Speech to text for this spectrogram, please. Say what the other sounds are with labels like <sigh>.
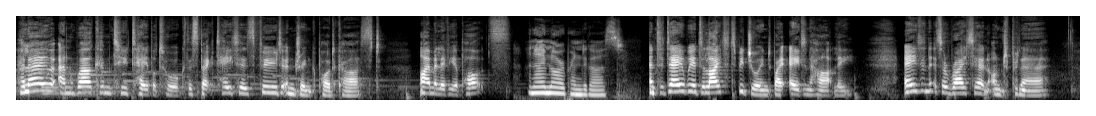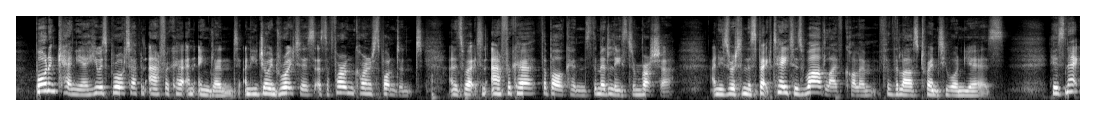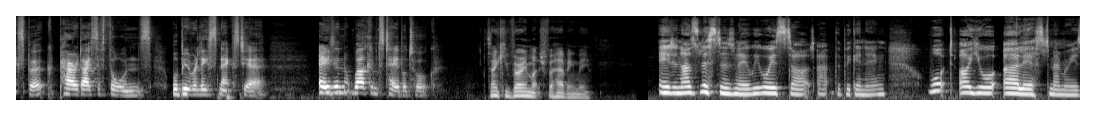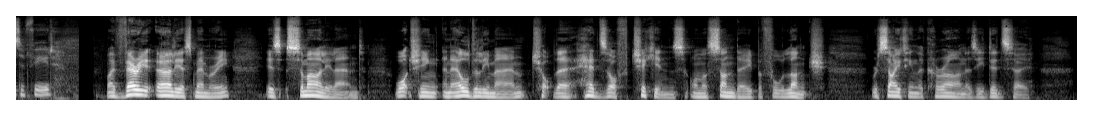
Hello and welcome to Table Talk, the Spectator's food and drink podcast. I'm Olivia Potts. And I'm Laura Prendergast. And today we are delighted to be joined by Aidan Hartley. Aidan is a writer and entrepreneur. Born in Kenya, he was brought up in Africa and England, and he joined Reuters as a foreign correspondent and has worked in Africa, the Balkans, the Middle East, and Russia. And he's written the Spectator's wildlife column for the last 21 years. His next book, Paradise of Thorns, will be released next year. Aidan, welcome to Table Talk. Thank you very much for having me. Aidan, as listeners know, we always start at the beginning. What are your earliest memories of food? My very earliest memory is Somaliland, watching an elderly man chop their heads off chickens on a Sunday before lunch, reciting the Quran as he did so,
